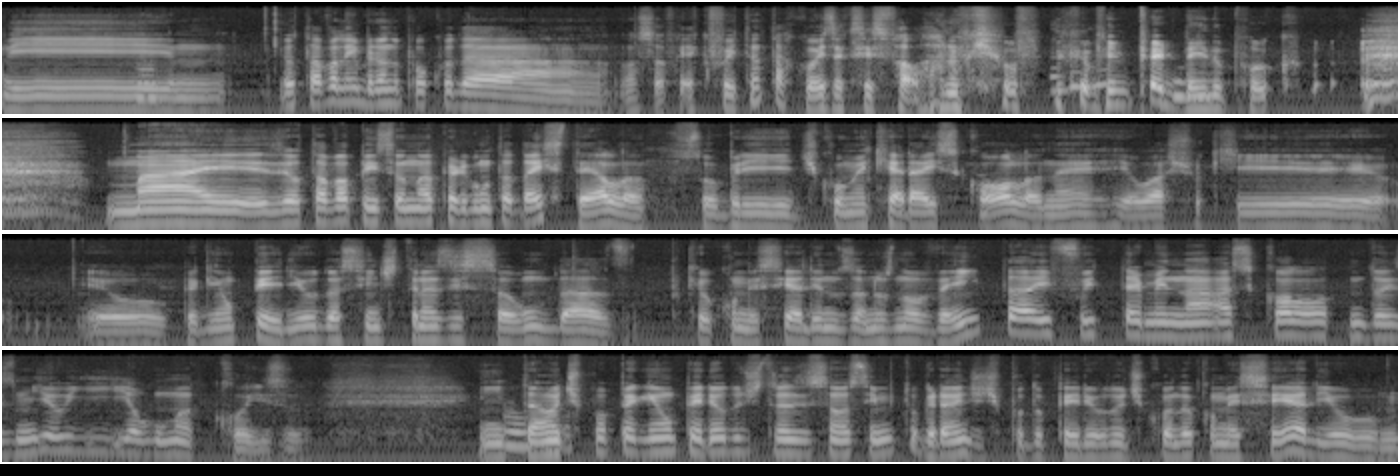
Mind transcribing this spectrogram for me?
E hum. eu tava lembrando um pouco da. Nossa, é que foi tanta coisa que vocês falaram que eu, que eu vim me perdendo um pouco. Mas eu tava pensando na pergunta da Estela sobre de como é que era a escola, né? Eu acho que eu peguei um período assim de transição das porque eu comecei ali nos anos 90 e fui terminar a escola em 2000 e alguma coisa. Então, uhum. tipo, eu peguei um período de transição assim muito grande, tipo, do período de quando eu comecei ali o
